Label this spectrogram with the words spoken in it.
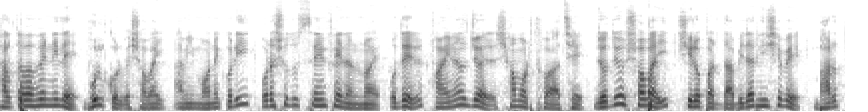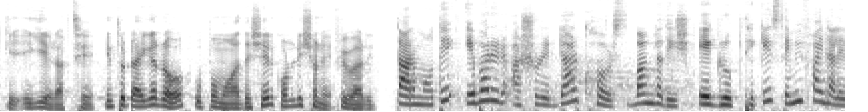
হালকাভাবে নিলে ভুল করবে সবাই। আমি মনে করি ওরা শুধু সেমিফাইনাল নয়, ওদের ফাইনাল জয়ের সামর্থ্য আছে। যদিও সবাই শিরোপার দাবিদার হিসেবে ভারতকে এগিয়ে রাখছে, কিন্তু টাইগাররাও উপমহাদেশের কন্ডিশনে ফেভারিট তার মতে, এবারের আসরের dark horse Bangladesh A group থেকে সেমিফাইনালে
